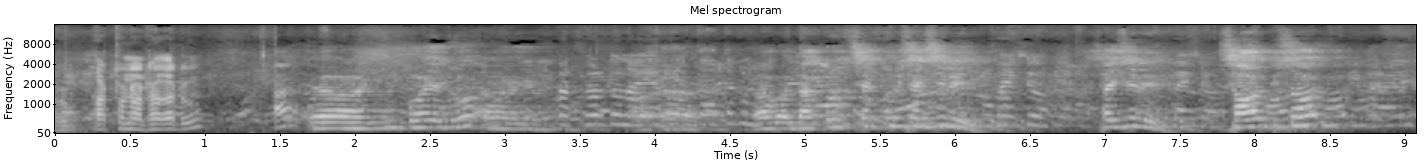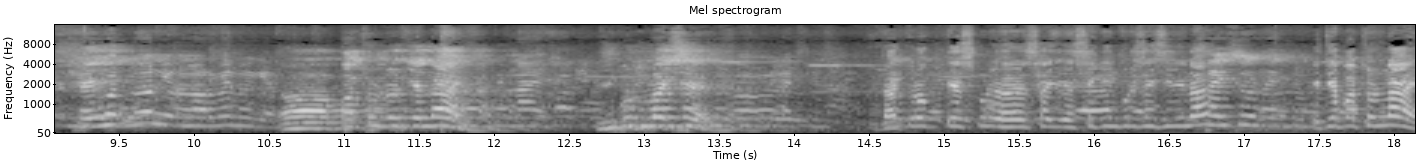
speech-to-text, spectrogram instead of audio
আৰু পাথৰ নাথাকাটো? কি কয় এইটো পাথৰটো নাই ডাক্তৰ চেক কৰি চাইছিলি চাইছোঁ চাইছিলি চোৱাৰ পিছত সেই নৰ্মেল হৈ গ'ল আহ, পাথৰটো এতিয়া নাই নাই ৰিপৰ্ট ওলাইছে অঁ, ওলাইছে। ডাক্তৰক টেষ্ট কৰি চেকিং কৰি চাইছিলি না চাইছোঁ চাইছোঁ এতিয়া পাথৰ নাই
